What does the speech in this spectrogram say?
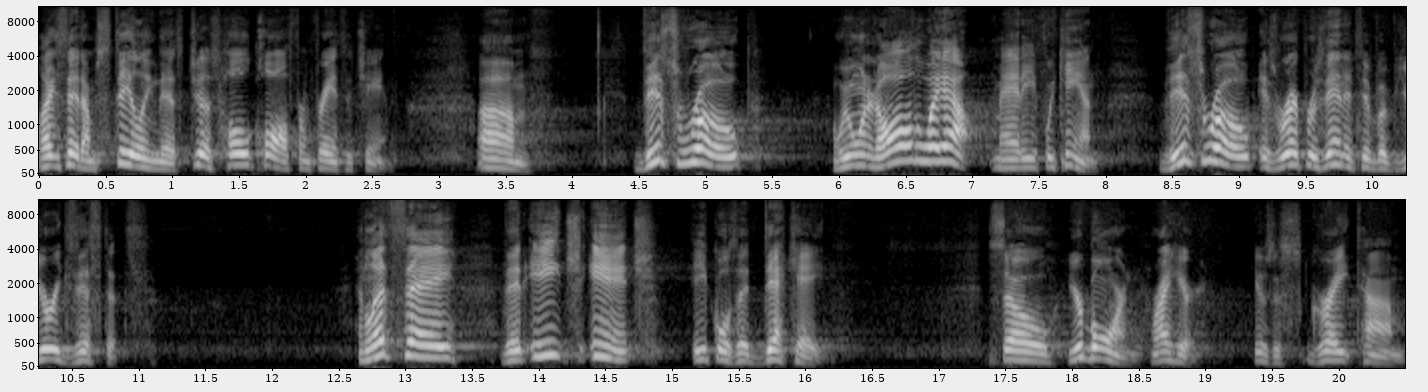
like I said, I'm stealing this, just whole cloth from Francis Chan. Um, this rope, we want it all the way out, Maddie, if we can. This rope is representative of your existence. And let's say that each inch equals a decade. So you're born right here. It was a great time.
